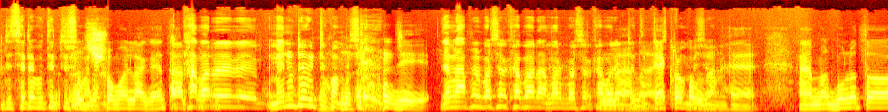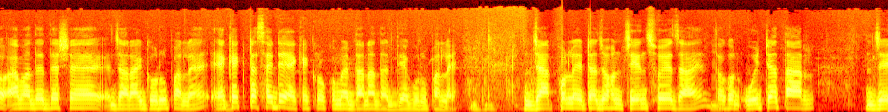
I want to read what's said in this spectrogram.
এটা সেটা হতে একটু সময় লাগে। তারপর খাবারের মেনুটাও একটু কম বেশি জি। যেমন আপনার বাসার খাবার আমার বাসার খাবার একটু একরকম না হ্যাঁ। আমার মূলত আমাদের দেশে যারা গরু পালে এক একটা সাইডে এক এক রকমের দানাদার দিয়ে গরু পালে। যার ফলে এটা যখন চেঞ্জ হয়ে যায় তখন ওইটা তার যে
